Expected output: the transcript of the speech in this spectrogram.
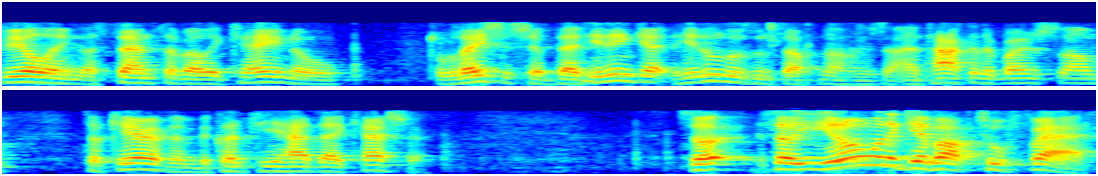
feeling, a sense of Elikenu relationship that he didn't get, he didn't lose himself. And Taka the Baruch Shalom took care of him because he had that kesher. So, so you don't want to give up too fast.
